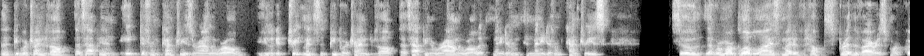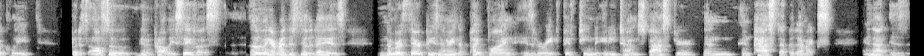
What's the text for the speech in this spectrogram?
that people are trying to develop, that's happening in eight different countries around the world. If you look at treatments that people are trying to develop, that's happening around the world at many different in many different countries. So that we're more globalized might have helped spread the virus more quickly, but it's also going to probably save us. The other thing I read this the other day is the number of therapies entering the pipeline is at a rate 15 to 80 times faster than in past epidemics. And that is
